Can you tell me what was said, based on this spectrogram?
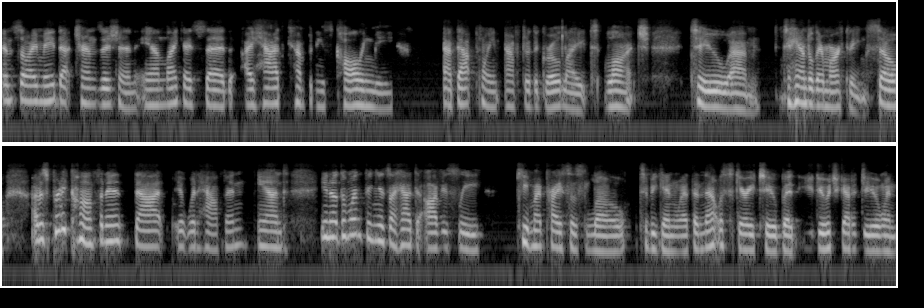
And so i made that transition. And like i said i had companies calling me at that point after the grow light launch to um, to handle their marketing. So I was pretty confident that it would happen. And, you know, the one thing is I had to obviously keep my prices low to begin with. And that was scary too, but you do what you got to do. And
